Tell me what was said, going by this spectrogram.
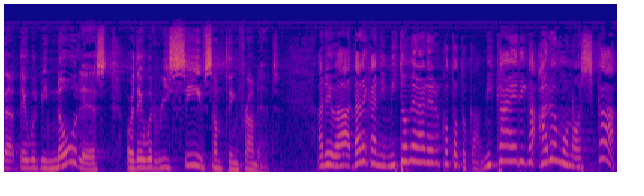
that they would be noticed or they would receive something from it. あるいは誰かに認められることとか見返りがあるものしか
